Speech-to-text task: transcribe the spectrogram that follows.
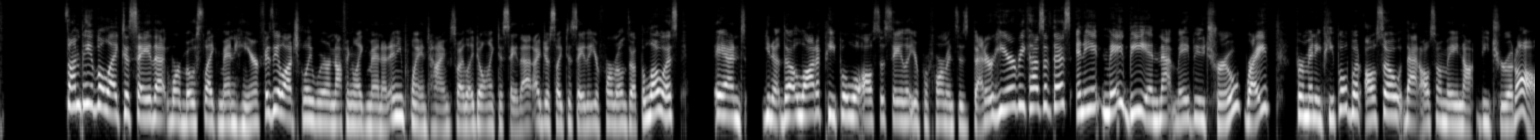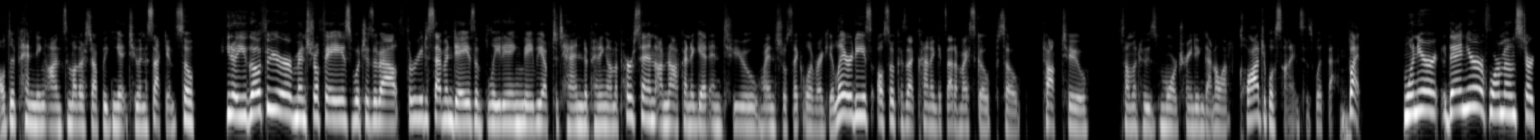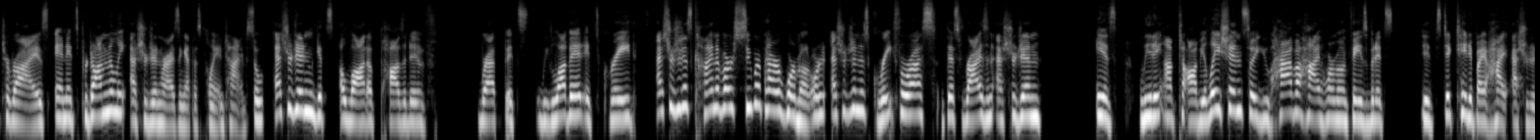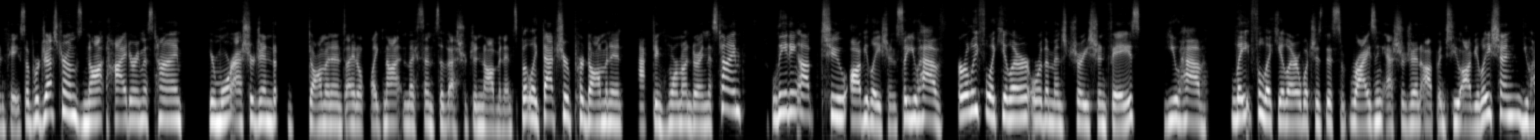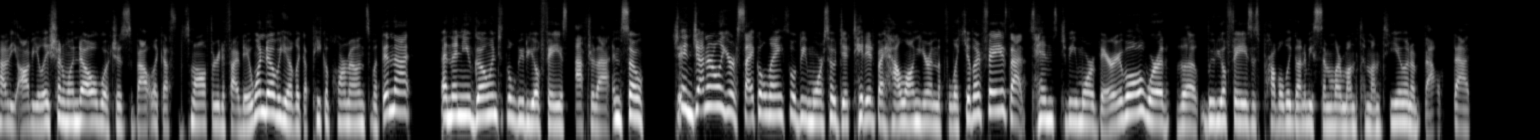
some people like to say that we're most like men here. Physiologically, we're nothing like men at any point in time. So I don't like to say that. I just like to say that your hormones are at the lowest. And, you know, a lot of people will also say that your performance is better here because of this. And it may be, and that may be true, right? For many people, but also that also may not be true at all, depending on some other stuff we can get to in a second. So you know, you go through your menstrual phase, which is about three to seven days of bleeding, maybe up to 10, depending on the person. I'm not going to get into menstrual cycle irregularities, also because that kind of gets out of my scope. So talk to someone who's more trained in gynecological sciences with that. Mm-hmm. But when you're then your hormones start to rise and it's predominantly estrogen rising at this point in time. So estrogen gets a lot of positive rep. It's we love it. It's great. Estrogen is kind of our superpower hormone or estrogen is great for us. This rise in estrogen is leading up to ovulation. So you have a high hormone phase, but it's it's dictated by a high estrogen phase. So progesterone's not high during this time. You're more estrogen dominant. I don't like not in the sense of estrogen dominance, but like that's your predominant acting hormone during this time leading up to ovulation. So you have early follicular or the menstruation phase. You have late follicular, which is this rising estrogen up into ovulation. You have the ovulation window, which is about like a small three to five day window, but you have like a peak of hormones within that. And then you go into the luteal phase after that. And so in general, your cycle length will be more so dictated by how long you're in the follicular phase. That tends to be more variable, where the luteal phase is probably going to be similar month to month to you and about that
